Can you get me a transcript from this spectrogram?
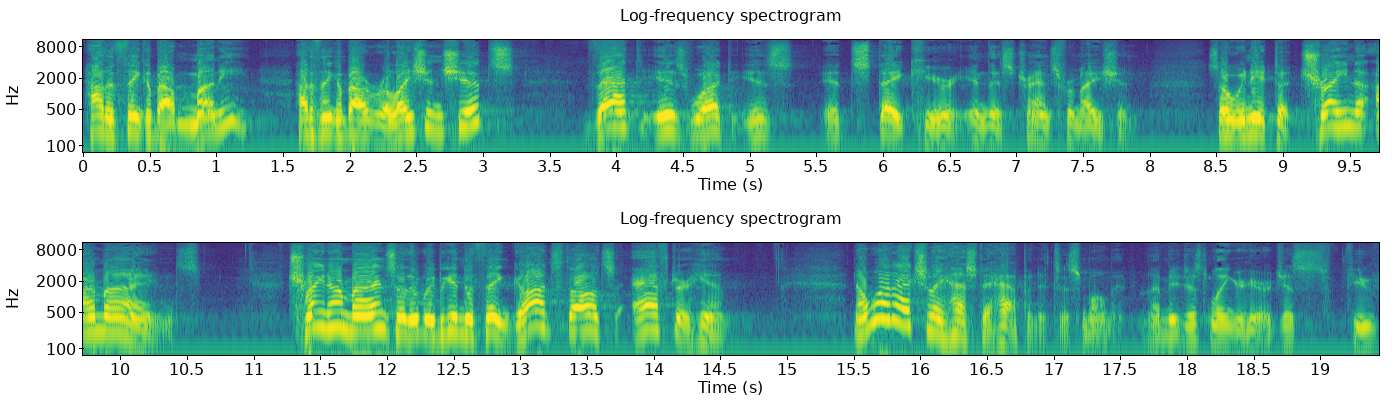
how to think about money, how to think about relationships. That is what is at stake here in this transformation. So we need to train our minds train our minds so that we begin to think God's thoughts after Him. Now, what actually has to happen at this moment? Let me just linger here just a few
